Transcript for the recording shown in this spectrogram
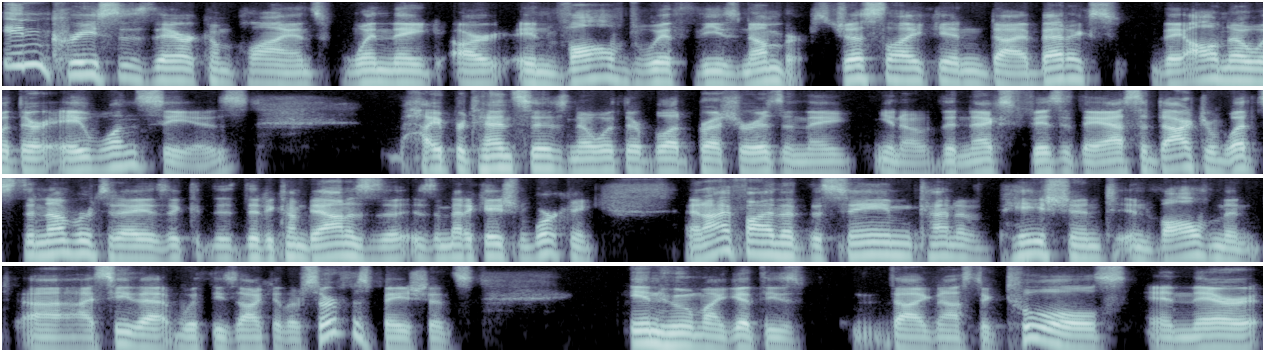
increases their compliance when they are involved with these numbers. Just like in diabetics they all know what their a1c is. Hypertensives know what their blood pressure is and they you know the next visit they ask the doctor what's the number today? Is it did it come down? Is the, is the medication working? And i find that the same kind of patient involvement uh, i see that with these ocular surface patients in whom i get these diagnostic tools and they're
